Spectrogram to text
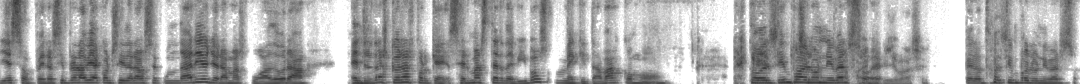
y eso, pero siempre lo había considerado secundario. Yo era más jugadora, entre otras cosas, porque ser máster de vivos me quitaba como todo el tiempo del universo, ¿eh? pero todo el tiempo del universo.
